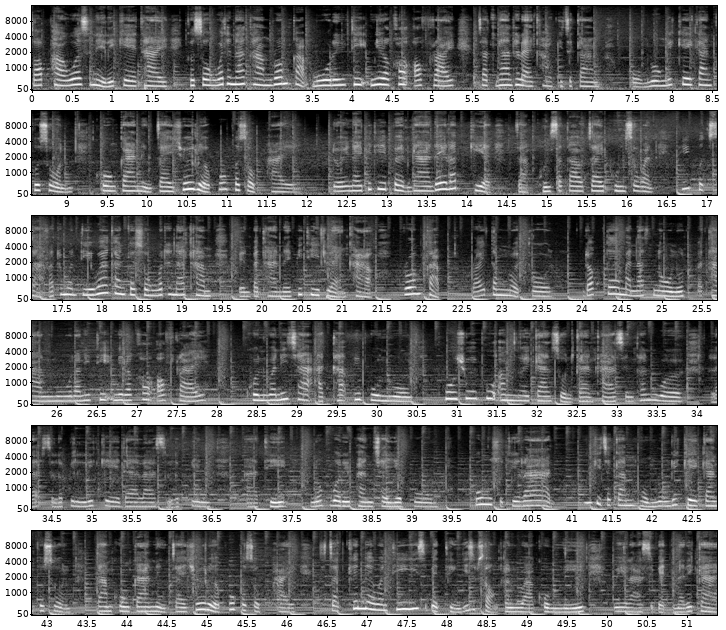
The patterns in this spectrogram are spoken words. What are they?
ซอฟต์พาวเวอร์เสน่ห์ลิเกไทย กระทรวงวัฒนธรรมร่วมกับมูลนิธิมิราเคิลออฟไ h t จัดงานแถลงข่าวกิจกรรมโหมโรงลิเกการกุศล โครงการหนึ่งใจช่วยเหลือผู้ประสบภัย โดยในพิธีเปิดงานได้รับเกียรติ จากคุณสกาวใจภูลสวัสดิ์ที่ปรึกษารัฐมนตรีว่าการกระทรวงวัฒนธรรม เป็นประธานในพิธีแถลงข่าว ร่วมกับร้อยตำรวจโทดรมนัสโนนุชประธานมูลนิธิมิราเคิลออฟไ h t คุณวนิชาอัฏฐวิบูลวงศ์ผู้ช่วยผู้อำนวยการศูนย์การค้าเซ็นทรัลเวิลด์และศิลปินลิเกดาราศิลปิน อาทิ นกบริพันธ์ชัยภูมิกุ้งสุธิราชร่วมกิจกรรมโหมลุงลิเกการกุศล ตามโครงการหนึ่งใจช่วยเหลือผู้ประสบภัย จะจัดขึ้นในวันที่ 21-22 ธันวาคมนี้ เวลา 11 นาฬิกา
